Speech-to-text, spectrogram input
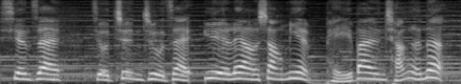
现在就正住在月亮上面陪伴嫦娥呢。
